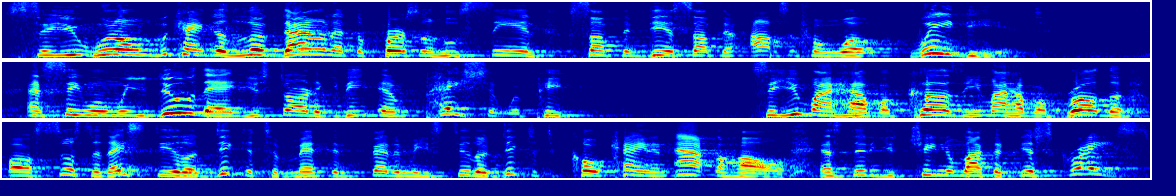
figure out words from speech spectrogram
So you, we, don't, we can't just look down at the person who sinned something, did something opposite from what we did. And see, when you do that, you start to be impatient with people. See, you might have a cousin, you might have a brother or sister, they still addicted to methamphetamine, still addicted to cocaine and alcohol. Instead of you treating them like a disgrace,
